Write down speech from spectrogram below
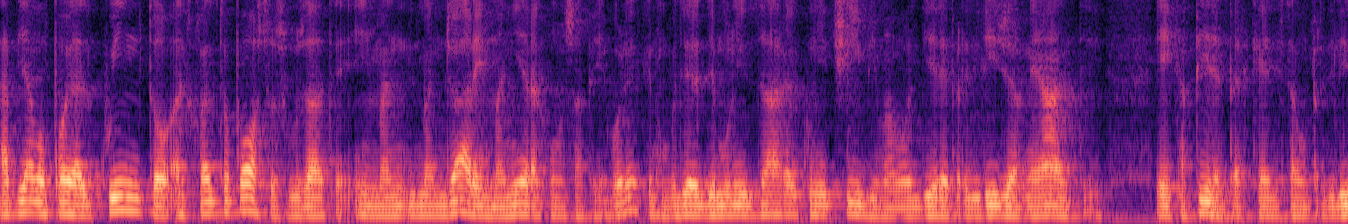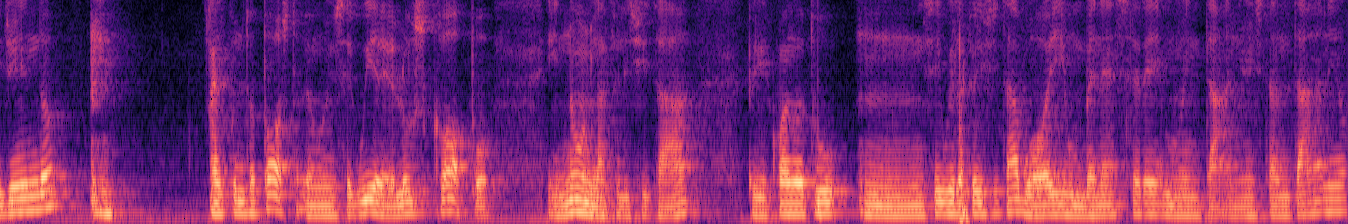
Abbiamo poi al quinto, al quarto posto, scusate, il, man- il mangiare in maniera consapevole, che non vuol dire demonizzare alcuni cibi, ma vuol dire prediligerne altri e capire perché li stiamo prediligendo. al quinto posto abbiamo inseguire lo scopo e non la felicità, perché quando tu mh, mm, insegui la felicità vuoi un benessere momentaneo, istantaneo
